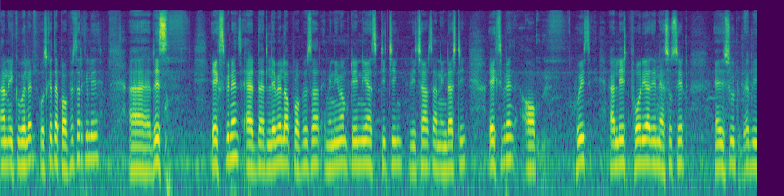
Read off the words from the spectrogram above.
and equivalent उसके तहत प्रोफेसर के लिए research experience at the level of professor, minimum 10 years teaching, research and industry experience of which at least 4 years in associate should be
